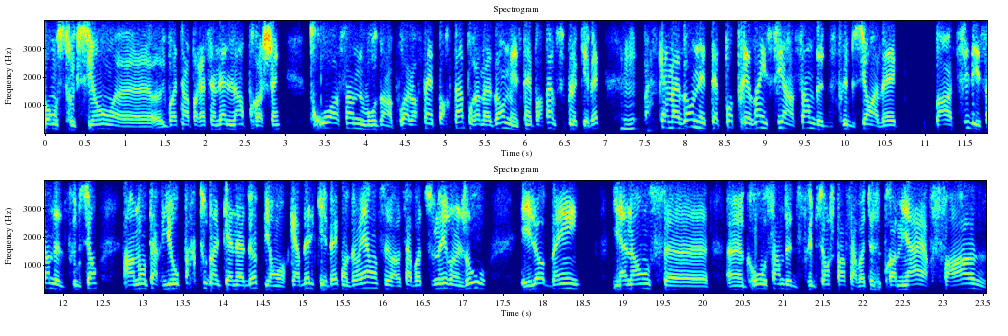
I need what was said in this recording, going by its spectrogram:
construction. Euh, il va être opérationnel l'an prochain. 300 nouveaux emplois. Alors, c'est important pour Amazon, mais c'est important aussi pour le Québec. Mm. Parce qu'Amazon n'était pas présent ici en centre de distribution avec bâti des centres de distribution en Ontario, partout dans le Canada, puis on regardait le Québec, on se disait, voyons, ça, va tenir un jour? Et là, ben, il annonce euh, un gros centre de distribution. Je pense que ça va être une première phase.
